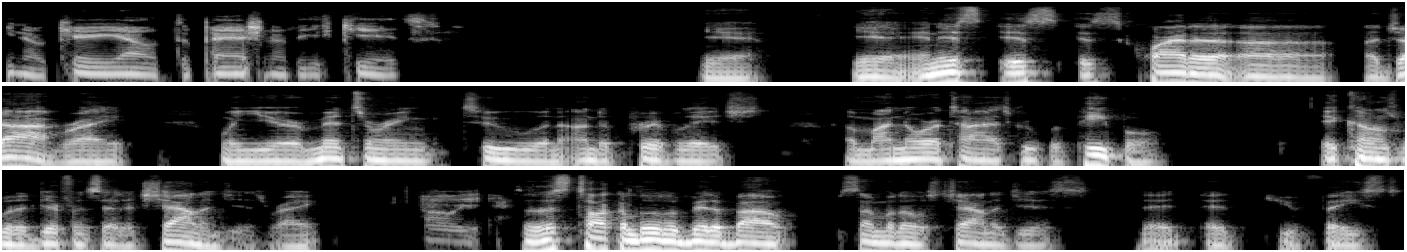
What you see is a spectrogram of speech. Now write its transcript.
you know carry out the passion of these kids. Yeah, yeah, and it's it's it's quite a a, a job, right? When you're mentoring to an underprivileged, a minoritized group of people, it comes with a different set of challenges, right? Oh yeah. So let's talk a little bit about some of those challenges that that you faced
